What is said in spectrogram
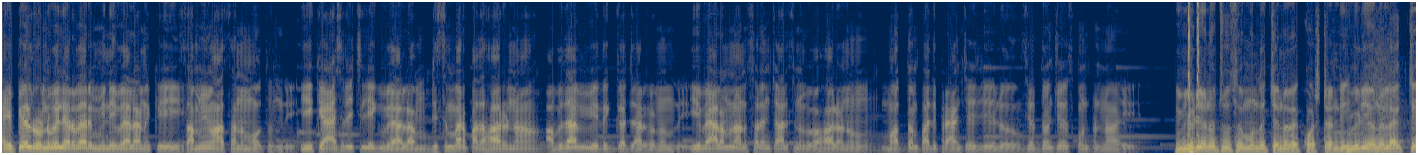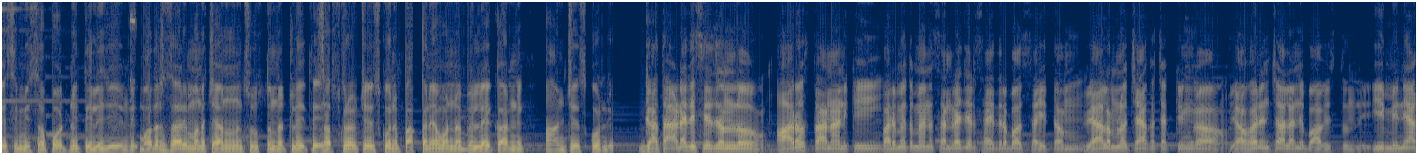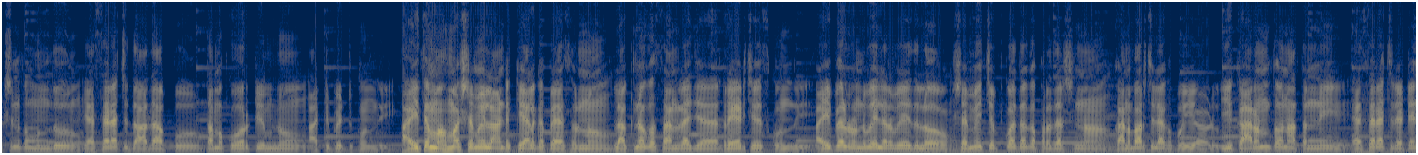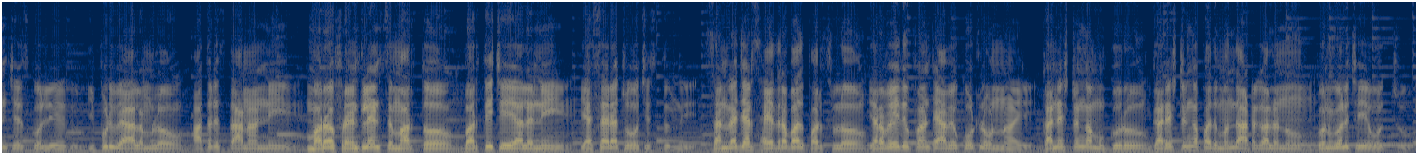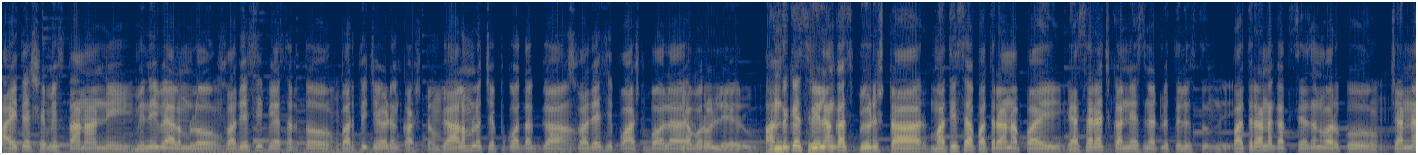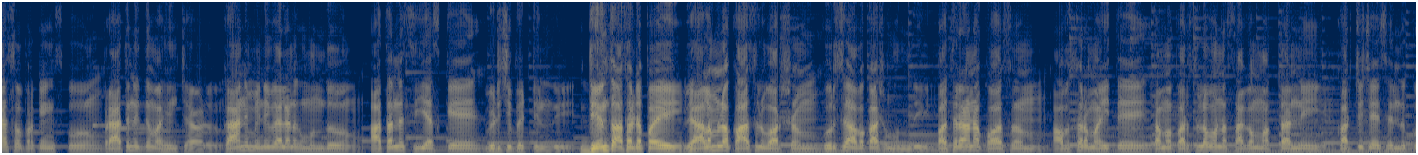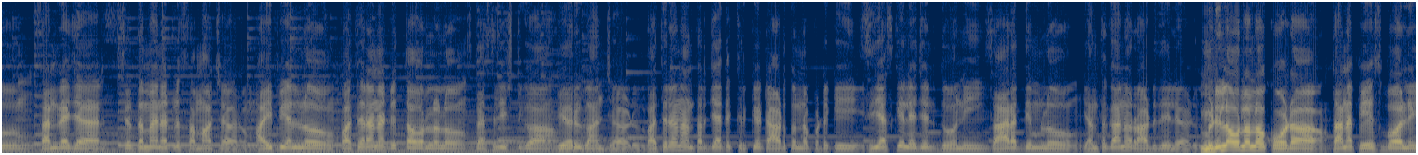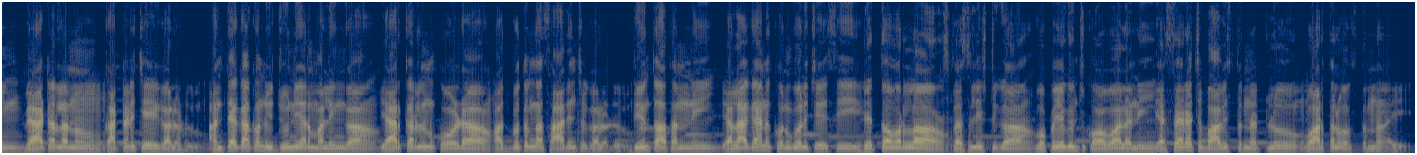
IPL రెండు వేల ఇరవై ఆరు మినీ వేలానికి సమయం ఆసన్నమవుతుంది. ఈ క్యాష్ రిచ్ లీగ్ వేలం డిసెంబర్ పదహారున అబుదాబి వేదికగా జరగనుంది. ఈ వేలంలో అనుసరించాల్సిన వ్యూహాలను మొత్తం పది ఫ్రాంచైజీలు సిద్ధం చేసుకుంటున్నాయి. వీడియోను చూసే ముందు చిన్న రిక్వెస్ట్ అండి. వీడియోను లైక్ చేసి మీ సపోర్ట్ని తెలియజేయండి. మొదటిసారి మన ఛానల్ను చూస్తున్నట్లయితే సబ్స్క్రైబ్ చేసుకుని పక్కనే ఉన్న బెల్ ఐకాన్ని ఆన్ చేసుకోండి. గత సీజన్లో ఆరో స్థానానికి పరిమితమైన సన్ రైజర్స్ హైదరాబాద్ సైతం వేలంలో చాకచక్యంగా వ్యవహరించాలని భావిస్తుంది. ఈ మినీ యాక్షన్కు ముందు ఎస్ఆర్హెచ్ దాదాపు తమ కోర్ టీమ్ను అట్టిపెట్టుకుంది. అయితే మహమ్మద్ షమీ లాంటి కీలక పేసర్ను లక్నోకు సన్ రైజర్ ట్రేడ్ చేసుకుంది. ఐపీఎల్ రెండు వేల ఇరవై ఐదులో షమీ చెప్పుకోదగ్గ ప్రదర్శన కనబరచలేకపోయాడు. ఈ కారణంతో అతన్ని ఎస్ఆర్హెచ్ రిటైన్ చేసుకోలేదు. ఇప్పుడు వేలంలో అతడి స్థానాన్ని మరో ఫ్రంట్ లైన్ సిమార్తో భర్తీ చేయాలని ఎస్ఆర్హెచ్ యోచిస్తుంది సన్ రైజర్స్ హైదరాబాద్ పర్సులో ఇరవై ఐదు పాయింట్ యాభై కోట్లు ఉన్నాయి. కనిష్టంగా ముగ్గురు గరిష్టంగా పది మంది ఆటగాళ్ళను కొనుగోలు చేయవచ్చు. అయితే షమి స్థానాన్ని మినీ వేలంలో స్వదేశీ పేసర్తో భర్తీ చేయడం కష్టం. వేలంలో చెప్పుకోదగ్గ స్వదేశీ ఫాస్ట్ బౌలర్ ఎవరూ లేరు. అందుకే శ్రీలంక స్పీడ్ స్టార్ మతిసా పతిరానాపై ఎస్ఆర్హెచ్ కన్నేసినట్లు తెలుస్తుంది. పతిరానా గత సీజన్ వరకు చెన్నై సూపర్ కింగ్స్కు ప్రాతినిధ్యం వహించాడు. కానీ మినీ వేలానికి ముందు అతన్ని సిఎస్కే విడిచిపెట్టింది. దీంతో అతడిపై వేలంలో కాసుల వర్షం కురిసే అవకాశం ఉంది. పతిరానా కోసం అవసరమైతే తమ పర్సులో ఉన్న సగం మొత్తాన్ని ఖర్చు చేసేందుకు సన్ రైజర్స్ సిద్ధమైనట్లు సమాచారం. ఐపీఎల్లో పతిరానా డెత్ ఓవర్లలో స్పెషలిస్ట్గా పేరుగాంచాడు. పతిరానా అంతర్జాతీయ క్రికెట్ ఆడుతున్నప్పటికీ సిఎస్కే లెజెండ్ ధోని సారథ్యంలో ఎంతగానో రాడుదేలాడు మిడిల్ ఓవర్లలో కూడా తన పేస్ బౌలింగ్ బ్యాటర్లను కట్టడి చేయగలడు. అంతేకాకుండా జూనియర్ మలింగ యార్కర్లను కూడా అద్భుతంగా సాధించగలడు. దీంతో అతన్ని ఎలాగైనా కొనుగోలు చేసి డెత్ ఓవర్ల స్పెషలిస్ట్గా ఉపయోగించుకోవాలని ఎస్ఆర్హెచ్ భావిస్తున్నట్లు వార్తలు వస్తున్నాయి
